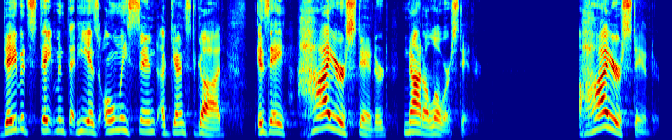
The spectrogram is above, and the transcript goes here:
David's statement that he has only sinned against God is a higher standard, not a lower standard. A higher standard.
